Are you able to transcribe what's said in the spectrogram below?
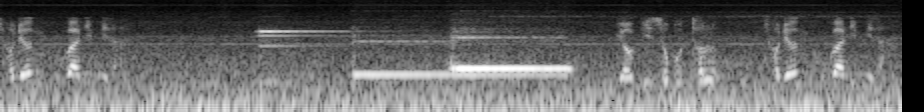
절연 구간입니다. 여기서부터는 절연 구간입니다.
